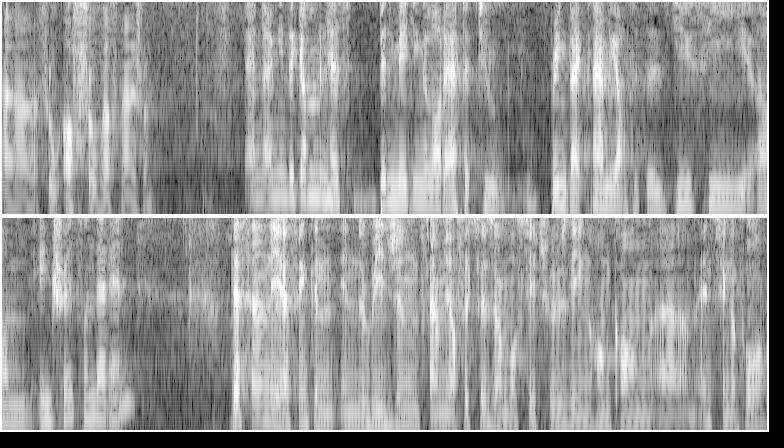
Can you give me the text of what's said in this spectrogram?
uh, for offshore wealth management. And I mean, the government has been making a lot of effort to bring back family offices. Do you see um, interest on that end? Definitely, I think in, in the region, family offices are mostly choosing Hong Kong um, and Singapore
